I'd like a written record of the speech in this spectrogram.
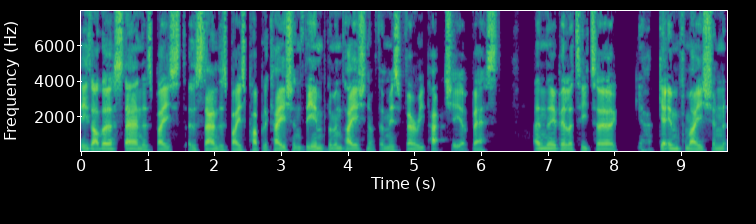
these other standards based uh, standards based publications, the implementation of them is very patchy at best. And the ability to get information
